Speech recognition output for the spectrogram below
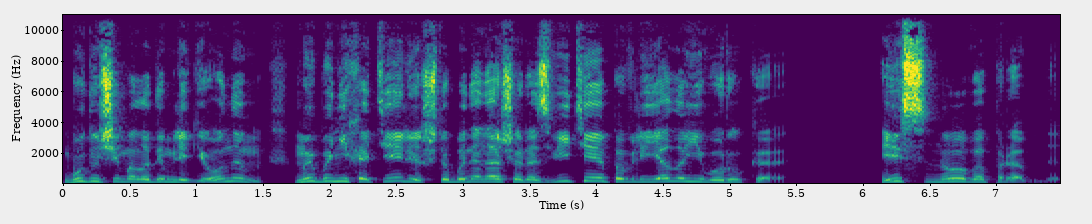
Будучи молодым легионом, мы бы не хотели, чтобы на наше развитие повлияла его рука. И снова правда.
